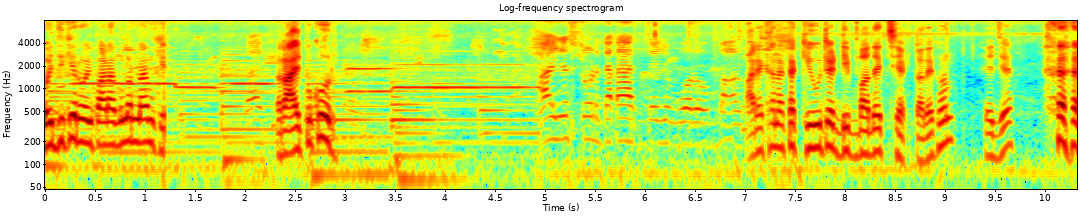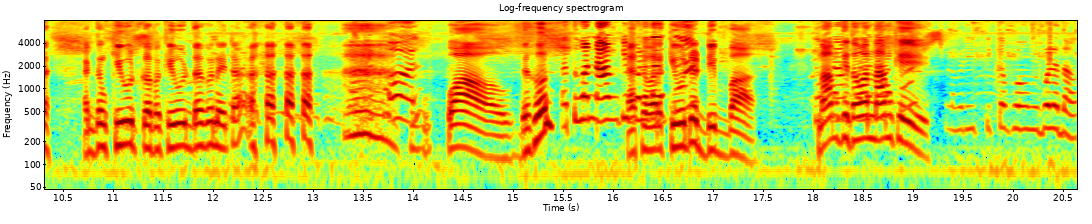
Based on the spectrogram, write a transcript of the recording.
ওই দিকের ওই পাড়াগুলোর নাম কি? রায়পুকুর? আর এখানে একটা কিউটের ডিব্বা দেখছি একটা দেখুন এই যে। একদম কিউট কত কিউট দেখুন এটা। ওয়াও দেখুন। তোমার নাম কি একেবারে কিউটের ডিব্বা। নাম কি তোমার নাম কি? ঋতিকা ভৌমি বলে দাও।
